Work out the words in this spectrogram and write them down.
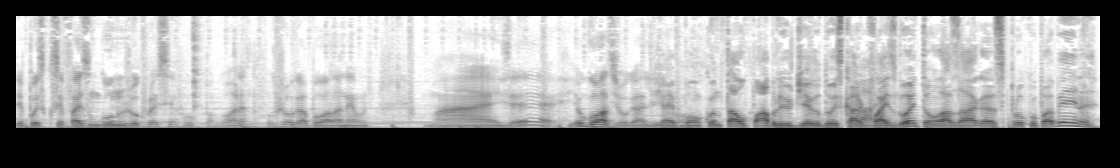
Depois que você faz um gol no jogo, vai ser, opa, agora vou jogar bola, né? Mas é. Eu gosto de jogar ali. Já é eu- bom quando tá o Pablo e o Diego, dois caras Ah, que faz gol, então a zaga se preocupa bem, né?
